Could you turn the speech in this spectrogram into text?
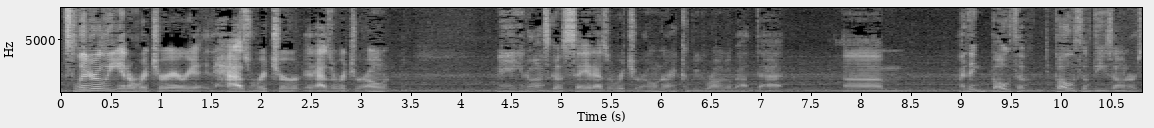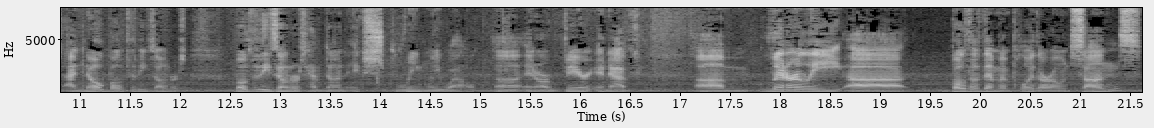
it's literally in a richer area. It has richer it has a richer own Man, you know, I was going to say it has a richer owner. I could be wrong about that. Um, I think both of both of these owners. I know both of these owners. Both of these owners have done extremely well uh, and are very and have um, literally uh, both of them employ their own sons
